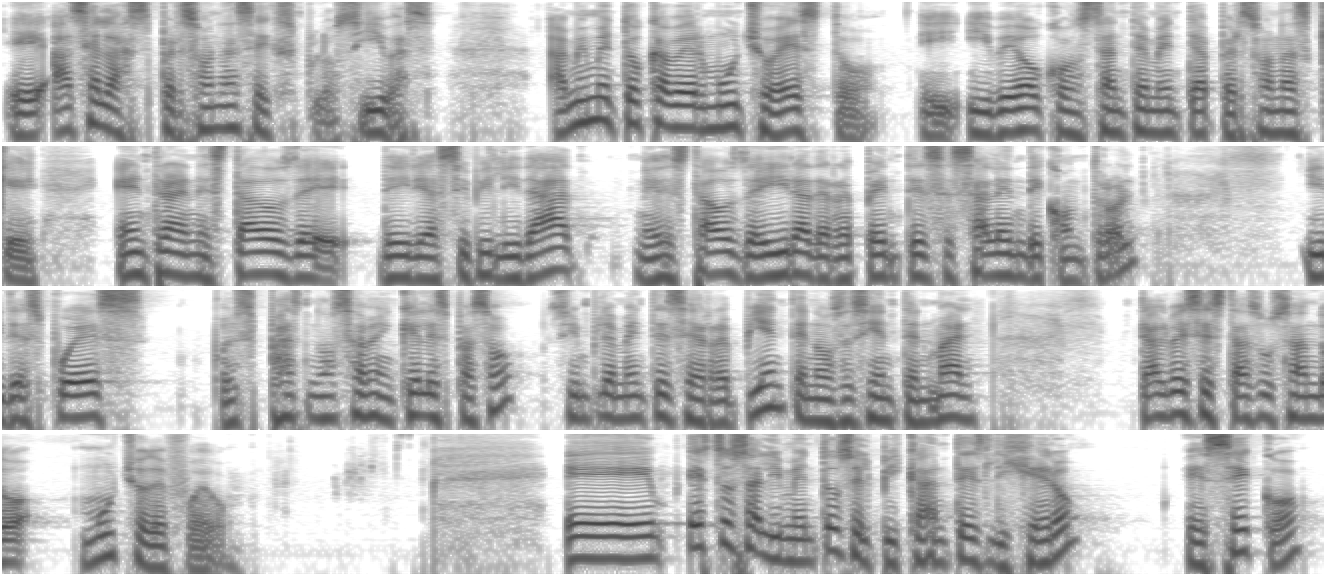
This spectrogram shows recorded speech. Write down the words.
eh, hace a las personas explosivas. A mí me toca ver mucho esto y, veo constantemente a personas que entran en estados de, de irascibilidad, en estados de ira, de repente se salen de control y después, pues no saben qué les pasó, simplemente se arrepienten, no se sienten mal. Tal vez estás usando mucho de fuego. Eh, estos alimentos, el picante es ligero, es seco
